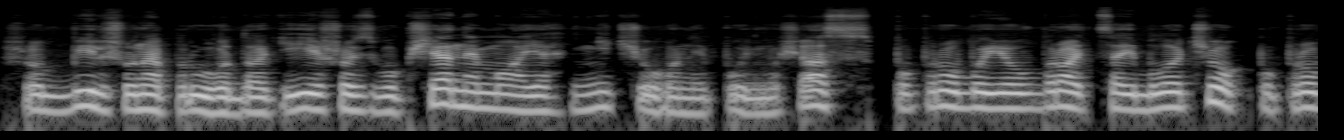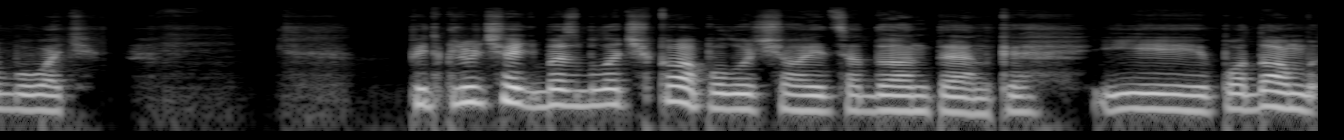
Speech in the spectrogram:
Щоб більшу напругу дати. Її щось взагалі немає. Нічого не пойму. Зараз спробую вбрати цей блочок, попробувати підключити без блочка, виходить, до антенки. І подам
